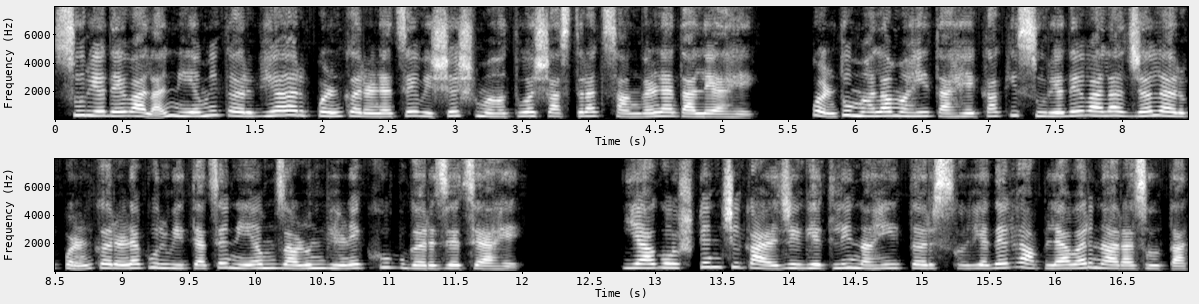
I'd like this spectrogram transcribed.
सूर्यदेवाला नियमित अर्घ्य अर्पण करण्याचे विशेष महत्त्व शास्त्रात सांगण्यात आले आहे. पण तुम्हाला माहीत आहे का की सूर्यदेवाला जल अर्पण करण्यापूर्वी त्याचे नियम जाणून घेणे खूप गरजेचे आहे. या गोष्टींची काळजी घेतली नाही तर सूर्यदेव आपल्यावर नाराज होतात.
